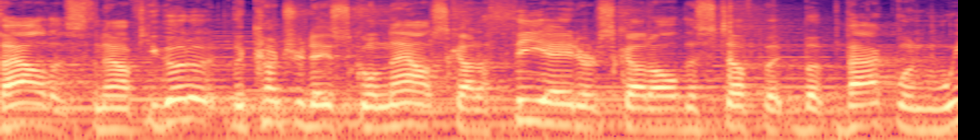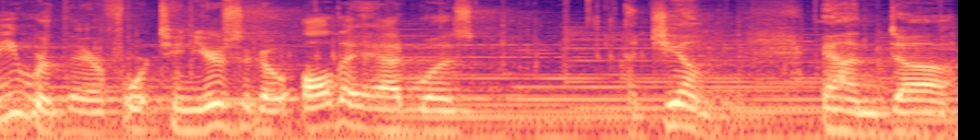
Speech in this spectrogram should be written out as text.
Now, if you go to the Country Day School now, it's got a theater, it's got all this stuff, but, but back when we were there 14 years ago, all they had was a gym. And uh,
